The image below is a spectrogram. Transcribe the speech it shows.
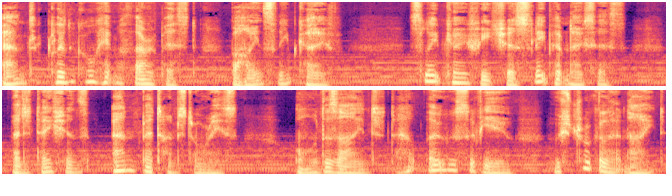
and clinical hypnotherapist behind Sleep Cove. Sleep Cove features sleep hypnosis, meditations, and bedtime stories, all designed to help those of you who struggle at night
